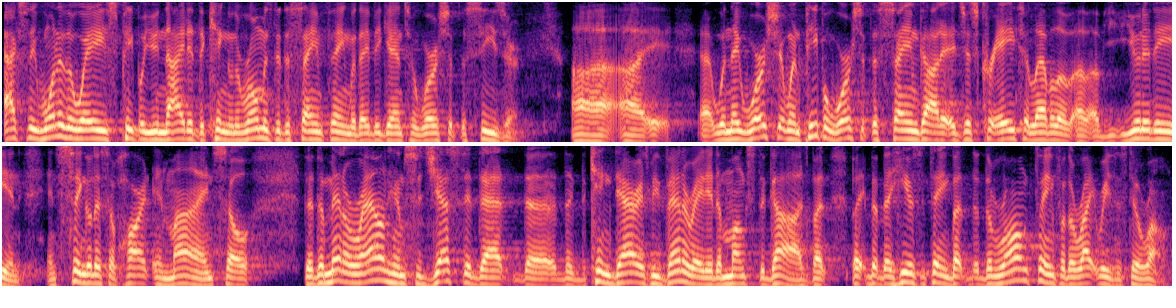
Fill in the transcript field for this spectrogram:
actually, one of the ways people united the kingdom, the Romans did the same thing where they began to worship the Caesar. Uh, uh, when they worship, when people worship the same God, it just creates a level of, of, of unity and, and singleness of heart and mind. So the, the men around him suggested that the, the, the, King Darius be venerated amongst the gods. But, but, but, but here's the thing, but the, the wrong thing for the right reason is still wrong.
